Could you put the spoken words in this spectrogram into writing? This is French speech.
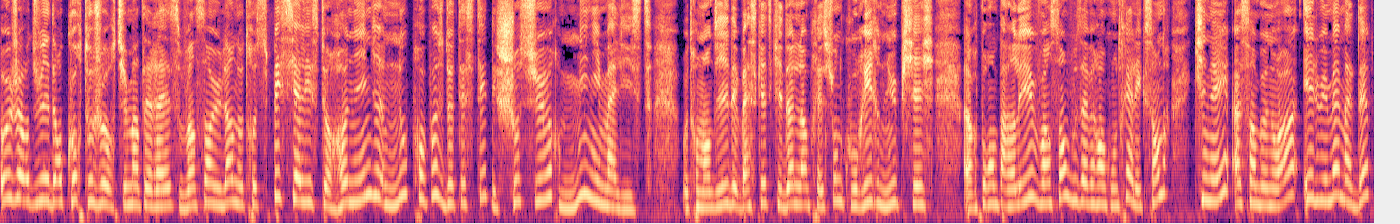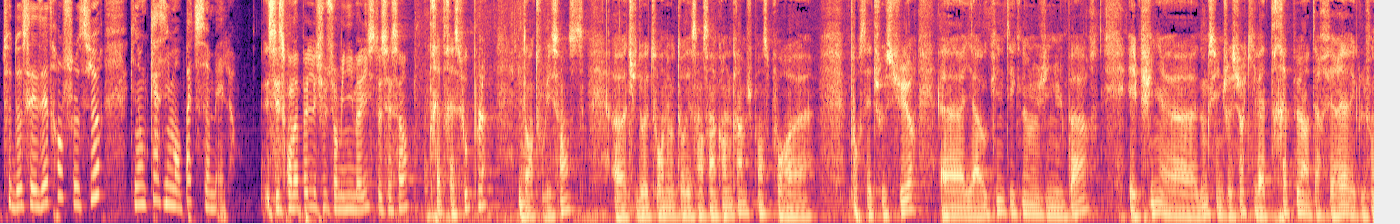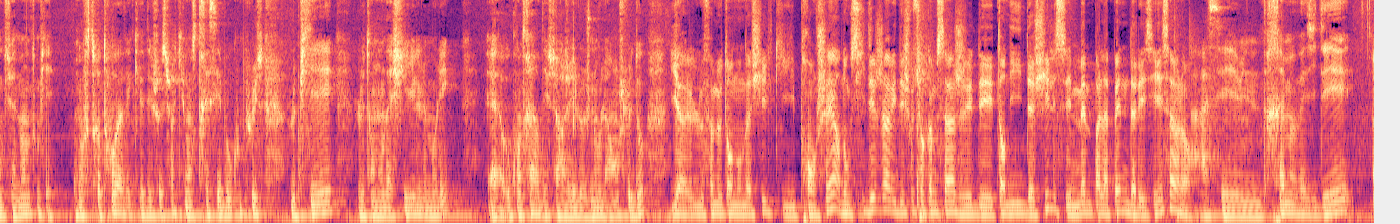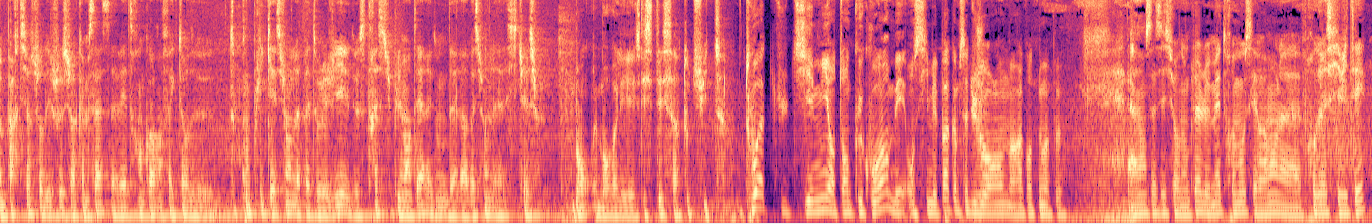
Aujourd'hui, dans Cours Toujours, tu m'intéresses, Vincent Hulin, notre spécialiste running, nous propose de tester des chaussures minimalistes. Autrement dit, des baskets qui donnent l'impression de courir nu-pied. Alors pour en parler, Vincent, vous avez rencontré Alexandre, kiné à Saint-Benoît, et lui-même adepte de ces étranges chaussures qui n'ont quasiment pas de semelle. C'est ce qu'on appelle les chaussures minimalistes, c'est ça? Très très souple, dans tous les sens. Euh, tu dois tourner autour des 150 grammes, je pense, pour euh, pour cette chaussure. Il euh, n'y a aucune technologie nulle part. Et puis, donc c'est une chaussure qui va très peu interférer avec le fonctionnement de ton pied. On se retrouve avec des chaussures qui vont stresser beaucoup plus le pied, le tendon d'Achille, le mollet. Euh, au contraire, décharger le genou, la hanche, le dos. Il y a le fameux tendon d'Achille qui prend cher. Donc si déjà avec des chaussures comme ça, j'ai des tendinites d'Achille, c'est même pas la peine d'aller essayer ça alors. Ah, c'est une très mauvaise idée. Partir sur des chaussures comme ça, ça va être encore un facteur de, de complication de la pathologie et de stress supplémentaire et donc d'aggravation de la situation. Bon, eh ben on va aller tester ça tout de suite. Toi, tu t'y es mis en tant que coureur, mais on s'y met pas comme ça du jour au lendemain. Raconte-nous un peu. Ah non, ça c'est sûr. Donc là, le maître mot, c'est vraiment la progressivité.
